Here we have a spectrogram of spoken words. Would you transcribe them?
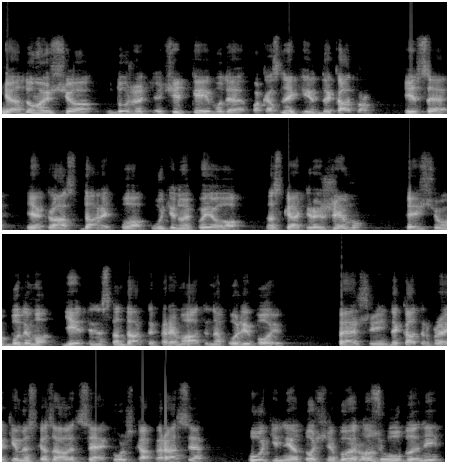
Я думаю, що дуже чіткий буде показник і індикатор, і це якраз вдарить по Путіну і по його так сказати, режиму. Те, що ми будемо діяти нестандарти, перемагати на полі бою. Перший індикатор, про який ми сказали, це Курська операція. Путін і оточення були розгублені,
